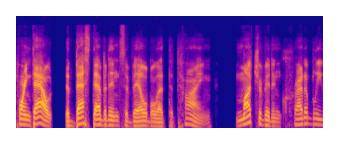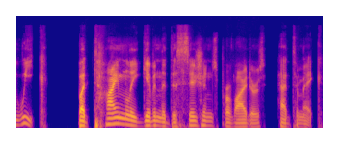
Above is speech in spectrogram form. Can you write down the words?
point out, the best evidence available at the time, much of it incredibly weak, but timely given the decisions providers had to make.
